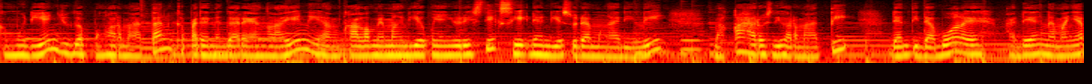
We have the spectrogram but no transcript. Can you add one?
Kemudian juga penghormatan kepada negara yang lain yang kalau memang dia punya jurisdiksi dan dia sudah mengadili, maka harus dihormati dan tidak boleh ada yang namanya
